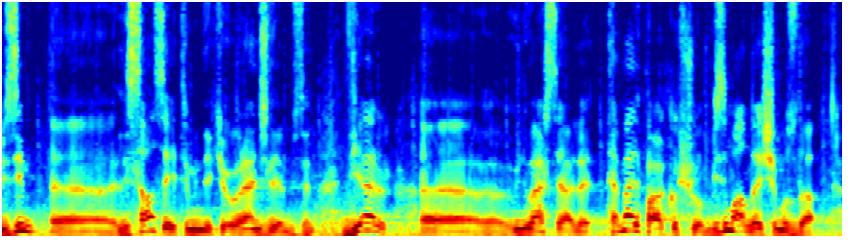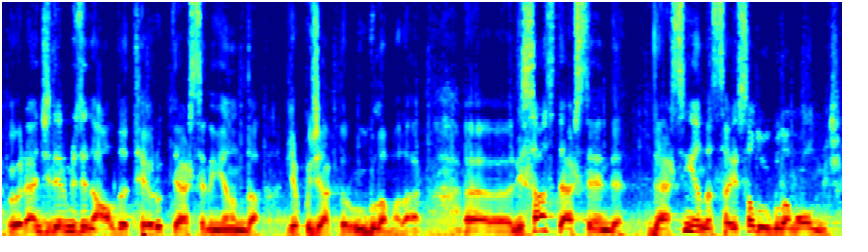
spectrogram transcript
Bizim e, lisans eğitimindeki öğrencilerimizin diğer e, üniversitelerle temel farkı şu. Bizim anlayışımızda öğrencilerimizin aldığı teorik derslerin yanında yapacakları uygulamalar e, lisans derslerinde dersin yanında sayısal uygulama olmayacak.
